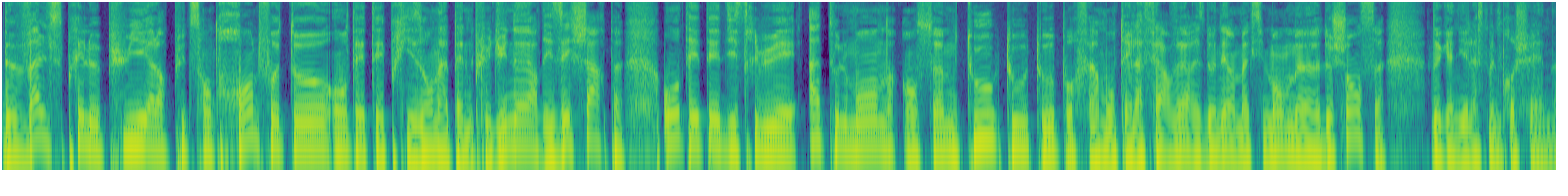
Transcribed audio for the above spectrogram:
de Valspré-le-Puy. Alors plus de 130 photos ont été prises en à peine plus d'une heure. Des écharpes ont été distribuées à tout le monde. En somme, tout, tout, tout pour faire monter la ferveur et se donner un maximum euh, de chances de gagner la semaine prochaine.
